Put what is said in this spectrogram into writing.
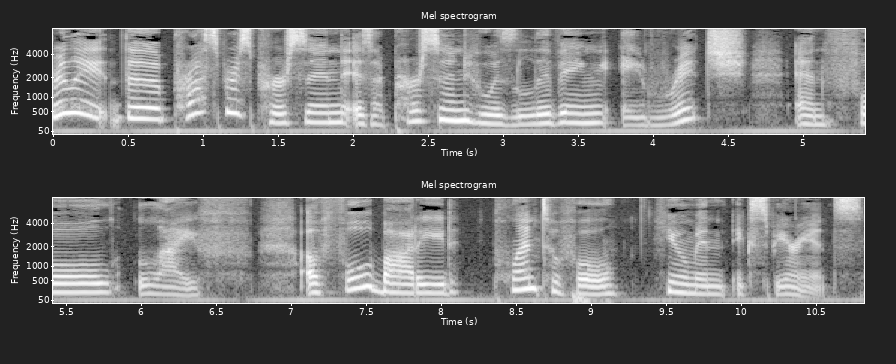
Really, the prosperous person is a person who is living a rich and full life, a full bodied, plentiful human experience.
